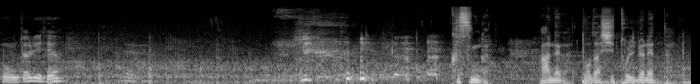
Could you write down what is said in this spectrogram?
몸 떨리세요? 그 순간 아내가 또다시 돌변했다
